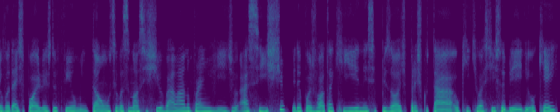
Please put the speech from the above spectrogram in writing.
eu vou dar spoilers do filme. Então, se você não assistiu, vai lá no Prime Video, assiste. E depois volta aqui nesse episódio para escutar o que, que eu assisti sobre ele, ok?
